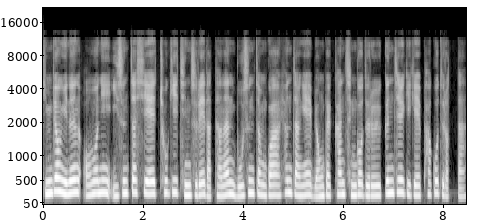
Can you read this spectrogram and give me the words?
김경희는 어머니 이순자 씨의 초기 진술에 나타난 모순점과 현장의 명백한 증거들을 끈질기게 파고들었다.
